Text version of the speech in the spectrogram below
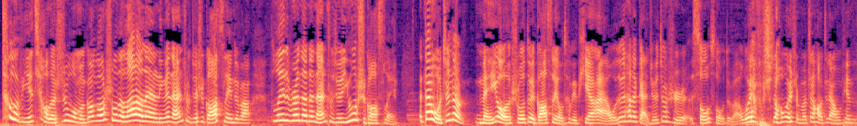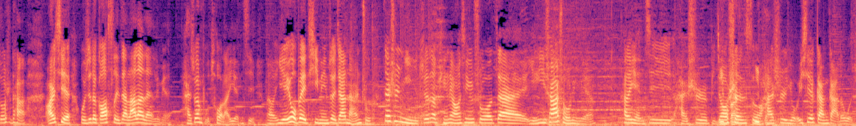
特别巧的是，我们刚刚说的《La La Land》里面男主角是 Gosling，对吧？《Blade Runner》的男主角又是 Gosling。呃但我真的没有说对 Gosling 有特别偏爱，我对他的感觉就是 so so，对吧？我也不知道为什么，正好这两部片子都是他，而且我觉得 Gosling 在《La La Land》里面还算不错了，演技，呃，也有被提名最佳男主。但是你真的凭良心说，在《银翼杀手》里面，他的演技还是比较生涩还是有一些尴尬的，我觉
